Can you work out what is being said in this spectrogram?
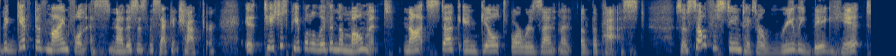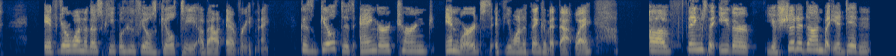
the gift of mindfulness. Now this is the second chapter. It teaches people to live in the moment not stuck in guilt or resentment of the past. So self-esteem takes a really big hit if you're one of those people who feels guilty about everything. Because guilt is anger turned inwards if you want to think of it that way of things that either you should have done but you didn't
